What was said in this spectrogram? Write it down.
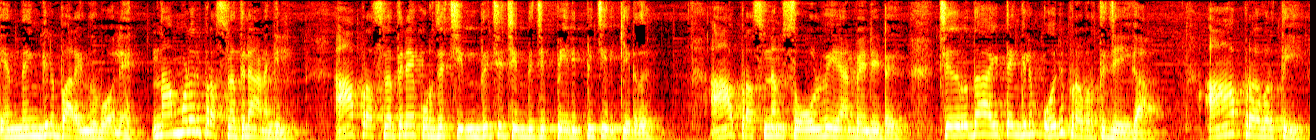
എന്നെങ്കിലും പറയുന്നത് പോലെ നമ്മളൊരു പ്രശ്നത്തിലാണെങ്കിൽ ആ പ്രശ്നത്തിനെ കുറിച്ച് ചിന്തിച്ച് ചിന്തിച്ച് പെരിപ്പിച്ചിരിക്കരുത്. ആ പ്രശ്നം സോൾവ് ചെയ്യാൻ വേണ്ടിയിട്ട് ചെറുതായിട്ടെങ്കിലും ഒരു പ്രവൃത്തി ചെയ്യുക. ആ പ്രവൃത്തി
